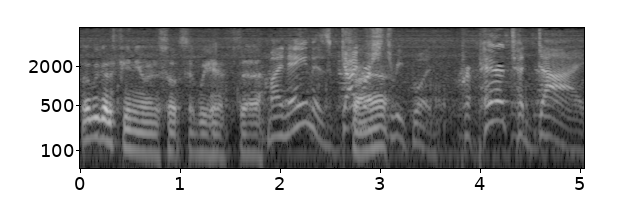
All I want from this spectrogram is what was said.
But we've got a few new insults that we have to... My name is Try Guybrush it. Prepare to die.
